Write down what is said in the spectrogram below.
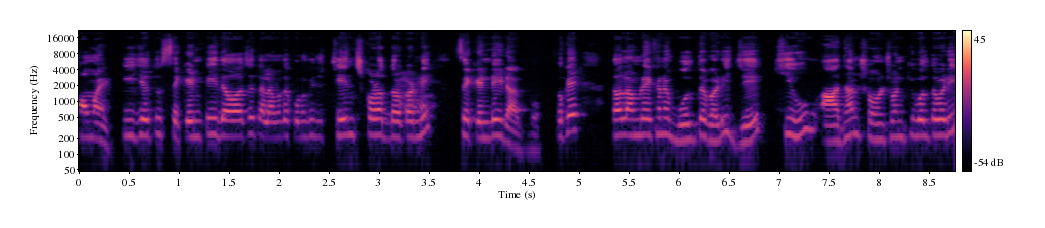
সময় টি যেহেতু সেকেন্ডেই দেওয়া আছে, তাহলে আমাদের কোনো কিছু চেঞ্জ করার দরকার নেই সেকেন্ডেই রাখব ওকে তাহলে আমরা এখানে বলতে পারি যে কিউ আধান সমান সমান কি বলতে পারি?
